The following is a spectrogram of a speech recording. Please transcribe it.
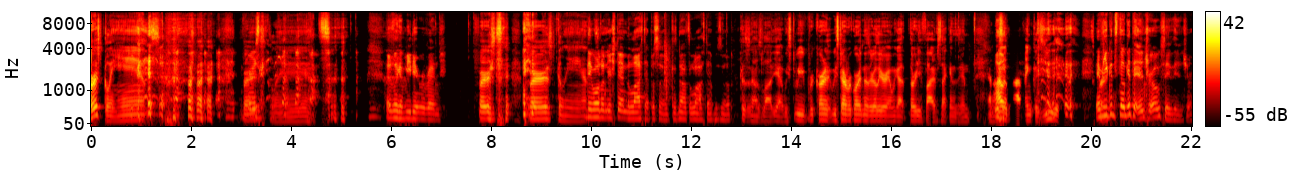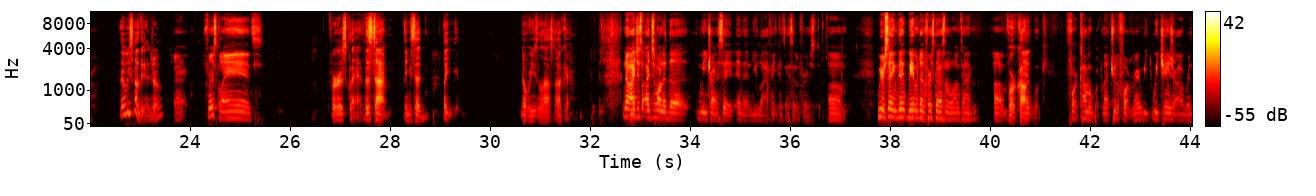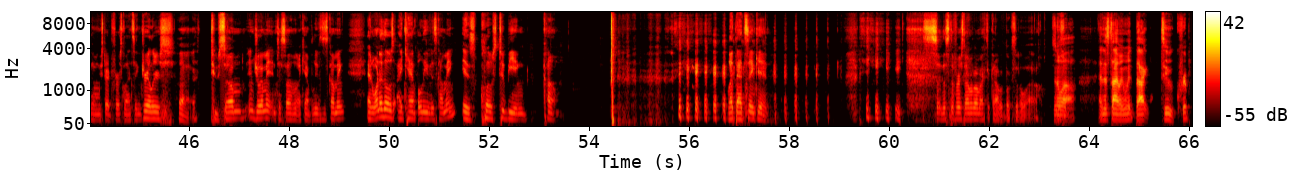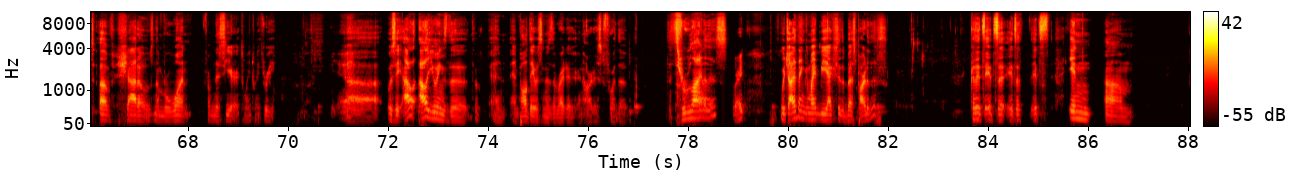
First glance. First- First glance. It was like immediate revenge. First, first glance. They won't understand the last episode because now it's a lost episode. Because now it's a lot. Yeah, we we recorded. We started recording this earlier, and we got 35 seconds in, and I was laughing because you. if you can still get the intro, save the intro. Then we saw the intro. All right. First glance. First glance. This time, like you said, like. No, we're using the last. Okay. No, I just I just wanted the me trying to say it and then you laughing because I said it first. Um, we were saying that we haven't done first class in a long time. Um, For a comic book. for a comic book, not true to form, right? We we changed our algorithm. We started first glancing trailers uh, to some enjoyment and to some I can't believe this is coming. And one of those I can't believe is coming is close to being come. Let that sink in. So this is the first time we're going back to comic books in a while. in a while. And this time we went back to Crypt of Shadows, number one from this year, 2023. yeah, Uh, was it Al, Al Ewing's the, the and and Paul Davidson is the writer and artist for the the through line of this, right. which I think might be actually the best part of this, because it's it's a it's a it's in um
